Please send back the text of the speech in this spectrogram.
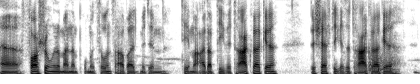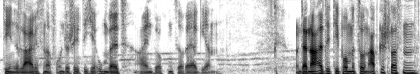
äh, Forschung oder meiner Promotionsarbeit mit dem Thema adaptive Tragwerke beschäftigt, also Tragwerke, die in der Lage sind, auf unterschiedliche Umwelteinwirkungen zu reagieren. Und danach, als ich die Promotion abgeschlossen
